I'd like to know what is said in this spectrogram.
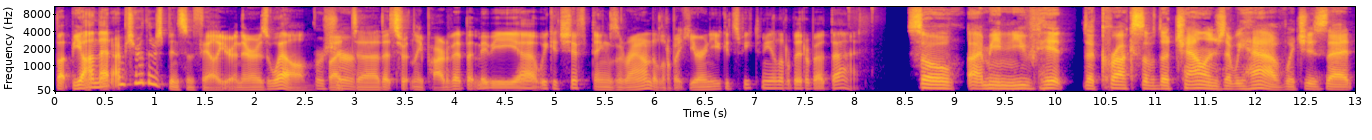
But beyond that, I'm sure there's been some failure in there as well. For but, sure. Uh, that's certainly part of it. But maybe uh, we could shift things around a little bit here and you could speak to me a little bit about that. So, I mean, you've hit the crux of the challenge that we have, which is that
